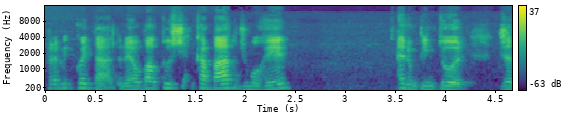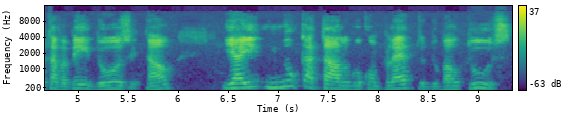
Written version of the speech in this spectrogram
para mim, coitado, né? o Baltus tinha acabado de morrer, era um pintor que já estava bem idoso e tal. E aí, no catálogo completo do Baltus,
